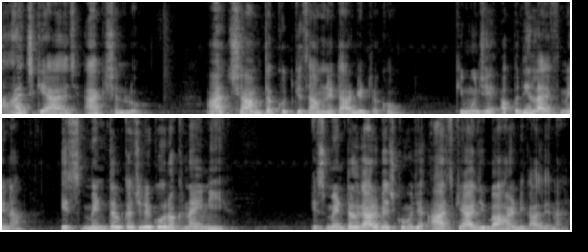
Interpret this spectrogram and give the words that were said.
आज के आज एक्शन लो। आज शाम तक खुद के सामने टारगेट रखो कि मुझे अपनी लाइफ में ना इस मेंटल कचरे को रखना ही नहीं है। इस मेंटल गार्बेज को मुझे आज के आज ही बाहर निकाल देना है।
